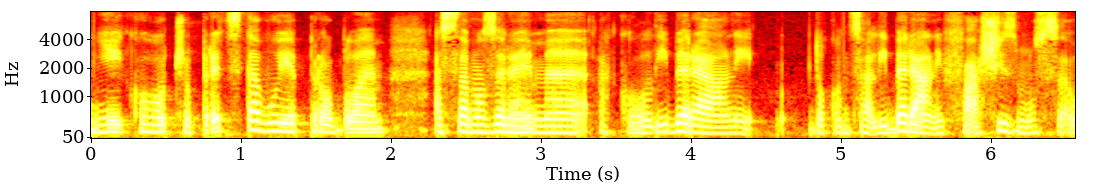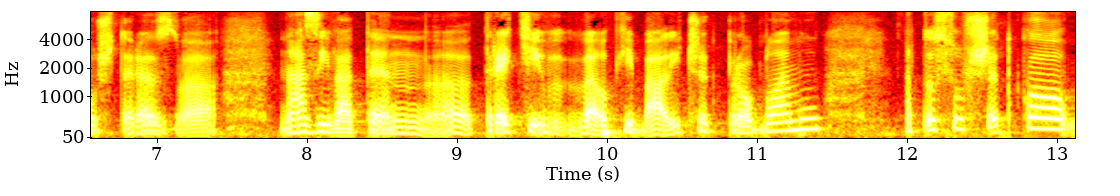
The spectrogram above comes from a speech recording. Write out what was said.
niekoho, čo predstavuje problém. A samozrejme, ako liberálny, dokonca liberálny fašizmus sa už teraz nazýva ten e, tretí veľký balíček problému. A to sú všetko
